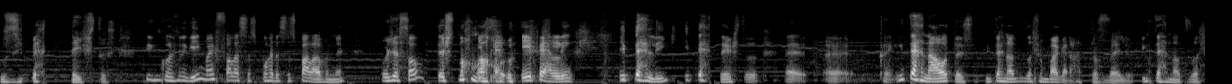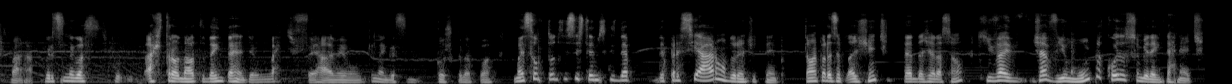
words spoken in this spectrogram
os hipertextos. Inclusive, ninguém mais fala essas porra dessas palavras, né? Hoje é só texto normal. Hiper, hiperlink. Hiperlink, hipertexto. É, é, Internautas. Internautas acham barato, velho. Internautas acham barato. Por esse negócio, tipo, astronauta da internet. Vai te ferrar, meu irmão. Que negócio tosco da porra. Mas são todos esses termos que de depreciaram durante o tempo. Então, é, por exemplo, a gente é da geração que vai, já viu muita coisa sumir da internet.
